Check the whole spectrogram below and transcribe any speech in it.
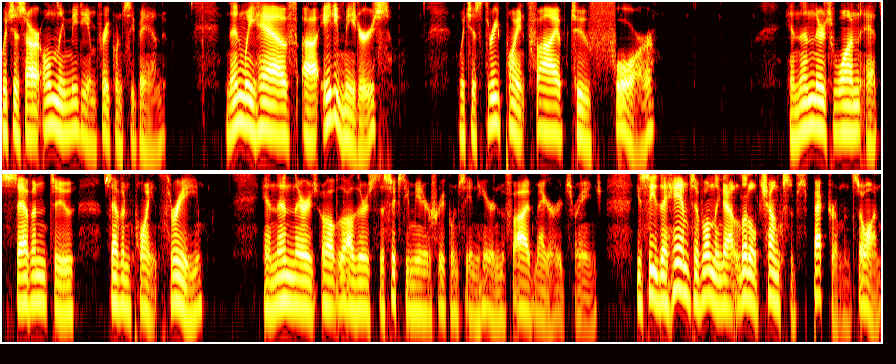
which is our only medium frequency band. And then we have uh, 80 meters, which is 3.5 to 4. And then there's one at 7 to 7.3. And then there's, well, well, there's the 60 meter frequency in here in the 5 megahertz range. You see, the hams have only got little chunks of spectrum and so on.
